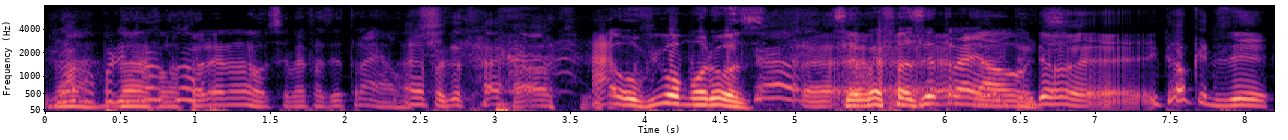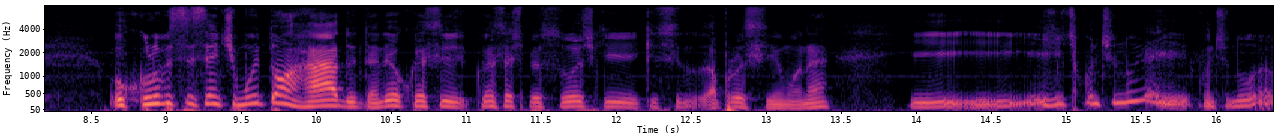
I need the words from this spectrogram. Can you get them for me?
Joga, não, pode não, entrar fala, pera, não, você vai fazer tryout. É, fazer tryout. Ah, ouviu, amoroso? Cara, Você é- vai fazer é- tryout. Entendeu? É, então, quer dizer, o clube se sente muito honrado, entendeu? Com, esse, com essas pessoas que, que se aproximam, né? E, e a gente continua aí, continua,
